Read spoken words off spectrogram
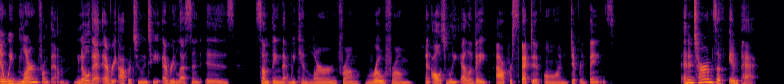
and we learn from them. Know that every opportunity, every lesson is something that we can learn from, grow from, and ultimately elevate our perspective on different things. And in terms of impact,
